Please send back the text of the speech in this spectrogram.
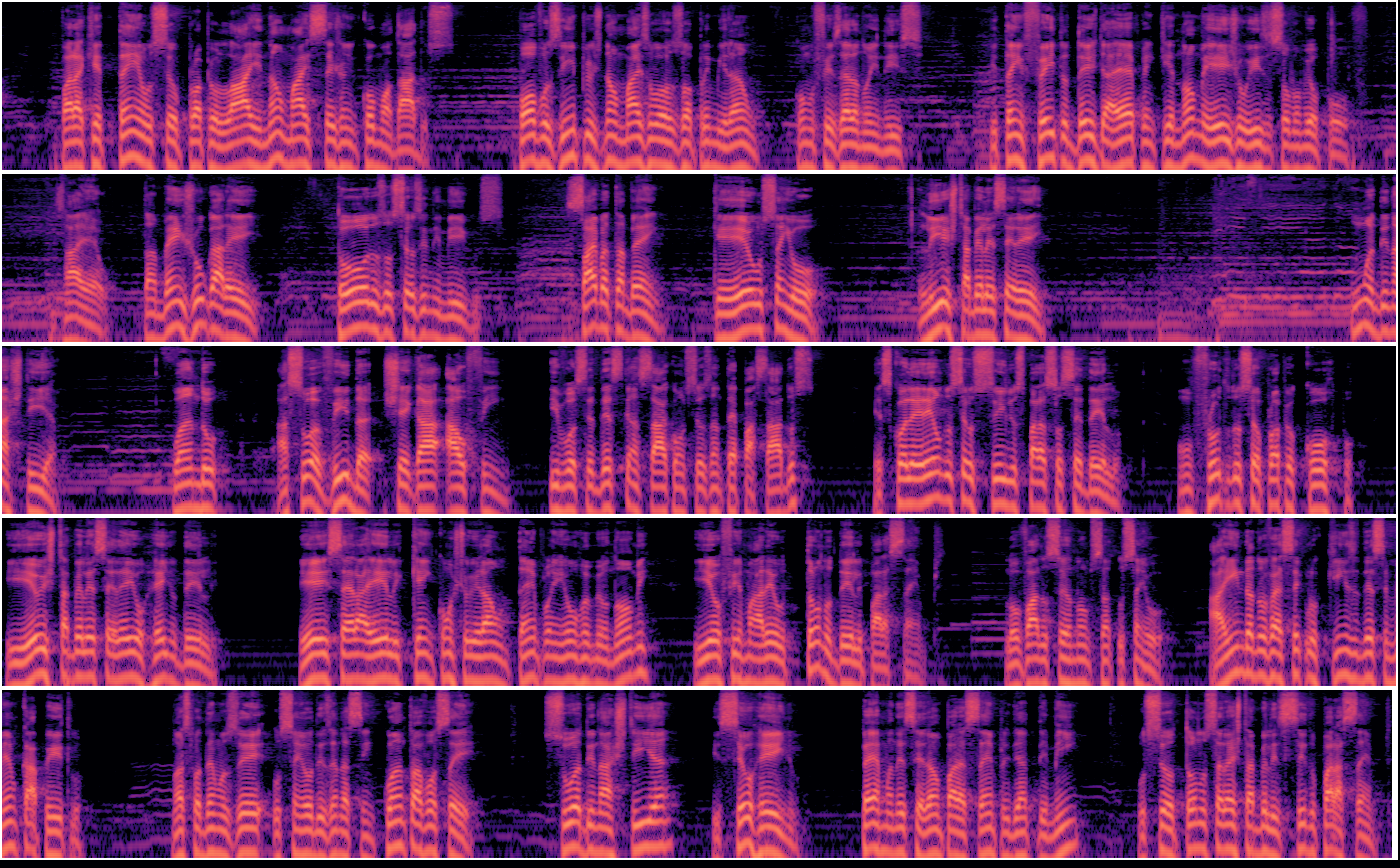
para que tenham o seu próprio lar e não mais sejam incomodados. Povos ímpios não mais os oprimirão, como fizeram no início. E tem feito desde a época em que nomeei juízo sobre o meu povo. Israel. Também julgarei todos os seus inimigos. Saiba também que eu, Senhor, lhe estabelecerei uma dinastia. Quando a sua vida chegar ao fim e você descansar com os seus antepassados, escolherei um dos seus filhos para sucedê-lo, um fruto do seu próprio corpo, e eu estabelecerei o reino dele. E será ele quem construirá um templo em honra ao meu nome, e eu firmarei o trono dele para sempre. Louvado seja o nome santo do Senhor. Ainda no versículo 15 desse mesmo capítulo, nós podemos ver o Senhor dizendo assim: quanto a você, sua dinastia e seu reino permanecerão para sempre diante de mim, o seu trono será estabelecido para sempre.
